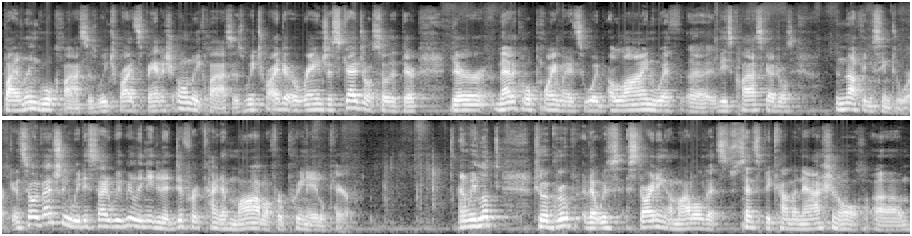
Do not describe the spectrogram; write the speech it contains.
bilingual classes. We tried Spanish-only classes. We tried to arrange a schedule so that their, their medical appointments would align with uh, these class schedules. Nothing seemed to work. And so eventually we decided we really needed a different kind of model for prenatal care. And we looked to a group that was starting a model that's since become a national um,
